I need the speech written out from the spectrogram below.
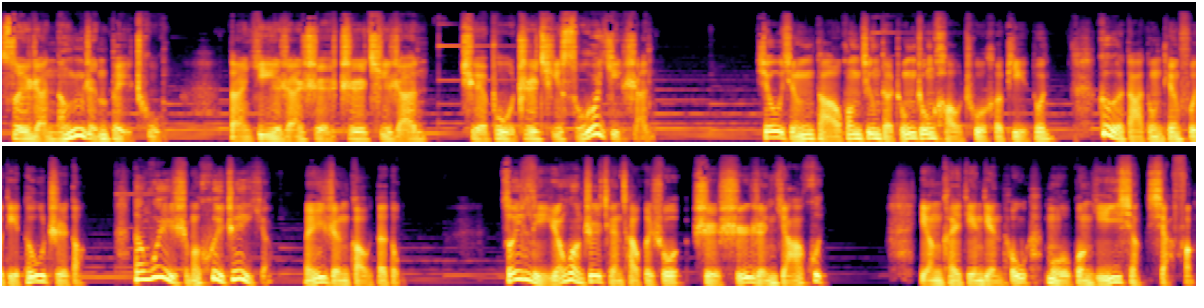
虽然能人辈出，但依然是知其然，却不知其所以然。修行大荒经的种种好处和弊端，各大洞天福地都知道，但为什么会这样，没人搞得懂。所以李元旺之前才会说是食人牙慧。杨开点点头，目光移向下方，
